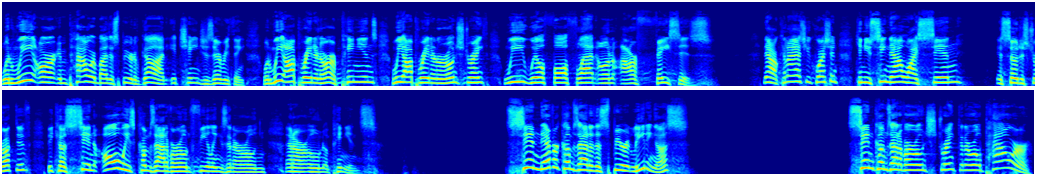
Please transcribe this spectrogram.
When we are empowered by the Spirit of God, it changes everything. When we operate in our opinions, we operate in our own strength, we will fall flat on our faces. Now, can I ask you a question? Can you see now why sin is so destructive? Because sin always comes out of our own feelings and our own and our own opinions. Sin never comes out of the Spirit leading us. Sin comes out of our own strength and our own power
